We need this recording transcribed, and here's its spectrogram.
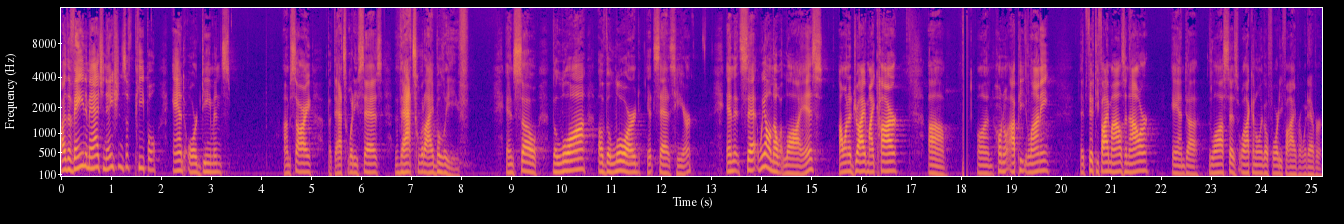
are the vain imaginations of people and or demons. I'm sorry, but that's what he says. That's what I believe. And so, the law of the Lord, it says here, and it said, we all know what law is. I want to drive my car uh, on Honoapiilani at 55 miles an hour, and uh, the law says, well, I can only go 45 or whatever.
